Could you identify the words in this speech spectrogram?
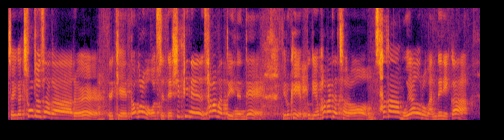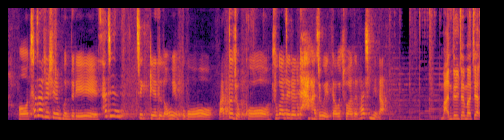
저희가 충주 사과를 이렇게 떡으로 먹었을 때 씹히는 사과 맛도 있는데 이렇게 예쁘게 화과자처럼 사과 모양으로 만드니까 어, 찾아주시는 분들이 사진 찍기에도 너무 예쁘고 맛도 좋고 두 가지를 다 가지고 있다고 좋아들 하십니다. 만들자마자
